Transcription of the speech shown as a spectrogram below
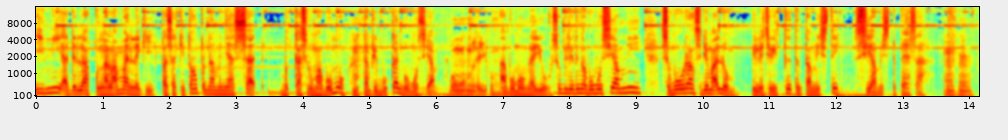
ini adalah pengalaman lagi. Pasal kita orang pernah menyiasat bekas rumah bomoh mm-hmm. tapi bukan bermuseum. Bomoh Melayu. Ah bomoh Melayu. So bila dengar bermuseum ni semua orang sedia maklum. Bila cerita tentang mistik Siam is the best lah. Mm-hmm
